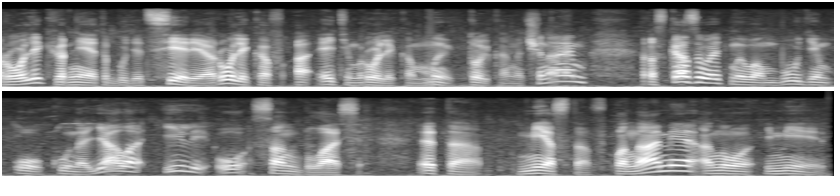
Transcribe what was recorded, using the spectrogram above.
ролик, вернее это будет серия роликов, а этим роликом мы только начинаем. Рассказывать мы вам будем о Кунаяла или о Сан-Бласе. Это место в Панаме, оно имеет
